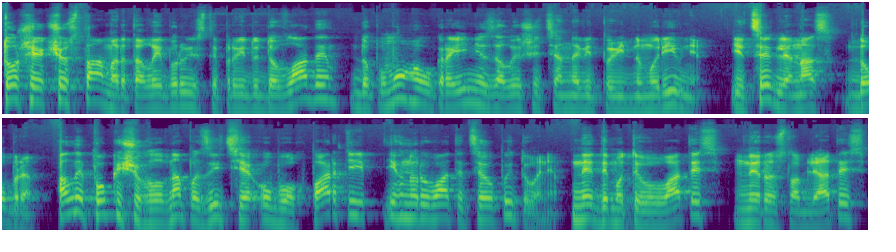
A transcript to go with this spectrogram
Тож, якщо Стамер та лейбористи прийдуть до влади, допомога Україні залишиться на відповідному рівні, і це для нас добре. Але поки що головна позиція обох партій ігнорувати це опитування, не демотивуватись, не розслаблятись,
